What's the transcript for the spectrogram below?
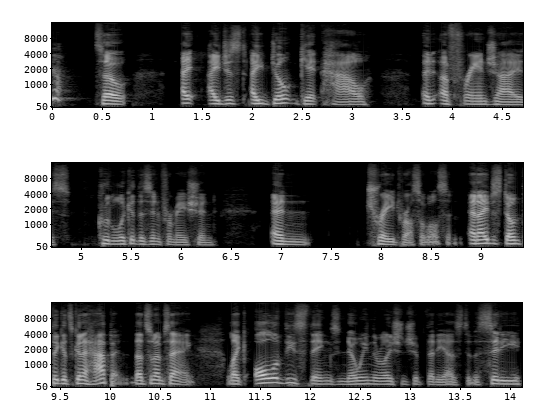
Yeah. So, I I just I don't get how a, a franchise could look at this information and trade Russell Wilson. And I just don't think it's going to happen. That's what I'm saying. Like all of these things, knowing the relationship that he has to the city,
